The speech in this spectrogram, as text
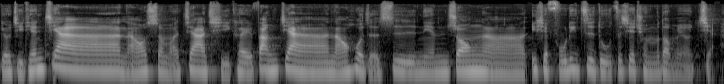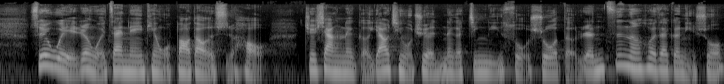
有几天假啊？然后什么假期可以放假啊？然后或者是年终啊，一些福利制度这些全部都没有讲，所以我也认为在那一天我报道的时候，就像那个邀请我去的那个经理所说的，人资呢会再跟你说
